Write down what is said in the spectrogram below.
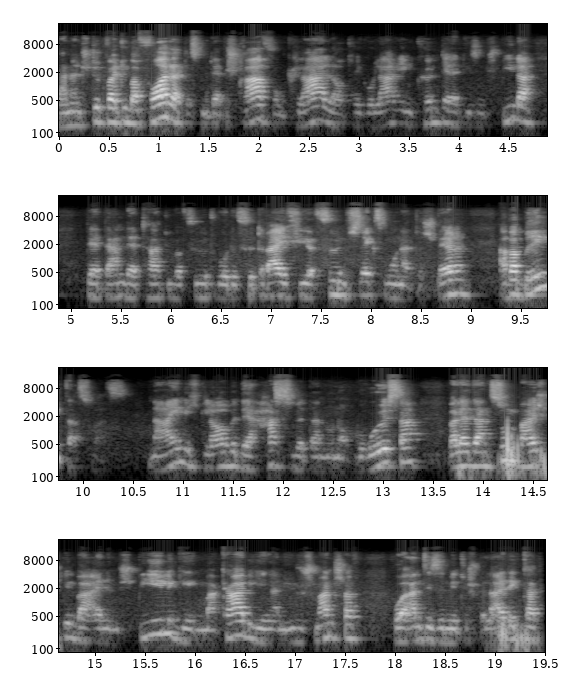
dann ein Stück weit überfordert ist mit der Bestrafung. Klar, laut Regularien könnte er diesen Spieler, der dann der Tat überführt wurde, für drei, vier, fünf, sechs Monate sperren. Aber bringt das was? Nein, ich glaube, der Hass wird dann nur noch größer, weil er dann zum Beispiel bei einem Spiel gegen Maccabi, gegen eine jüdische Mannschaft, wo er antisemitisch beleidigt hat,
